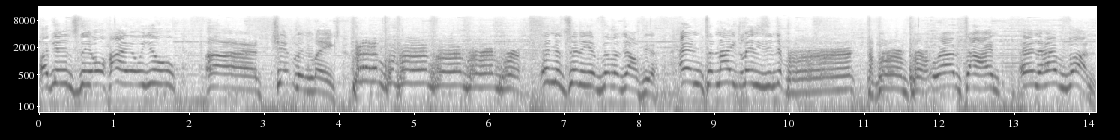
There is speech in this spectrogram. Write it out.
against the Ohio U uh, Chitlin Legs in the city of Philadelphia. And tonight, ladies and gentlemen, we're out of time and have fun.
